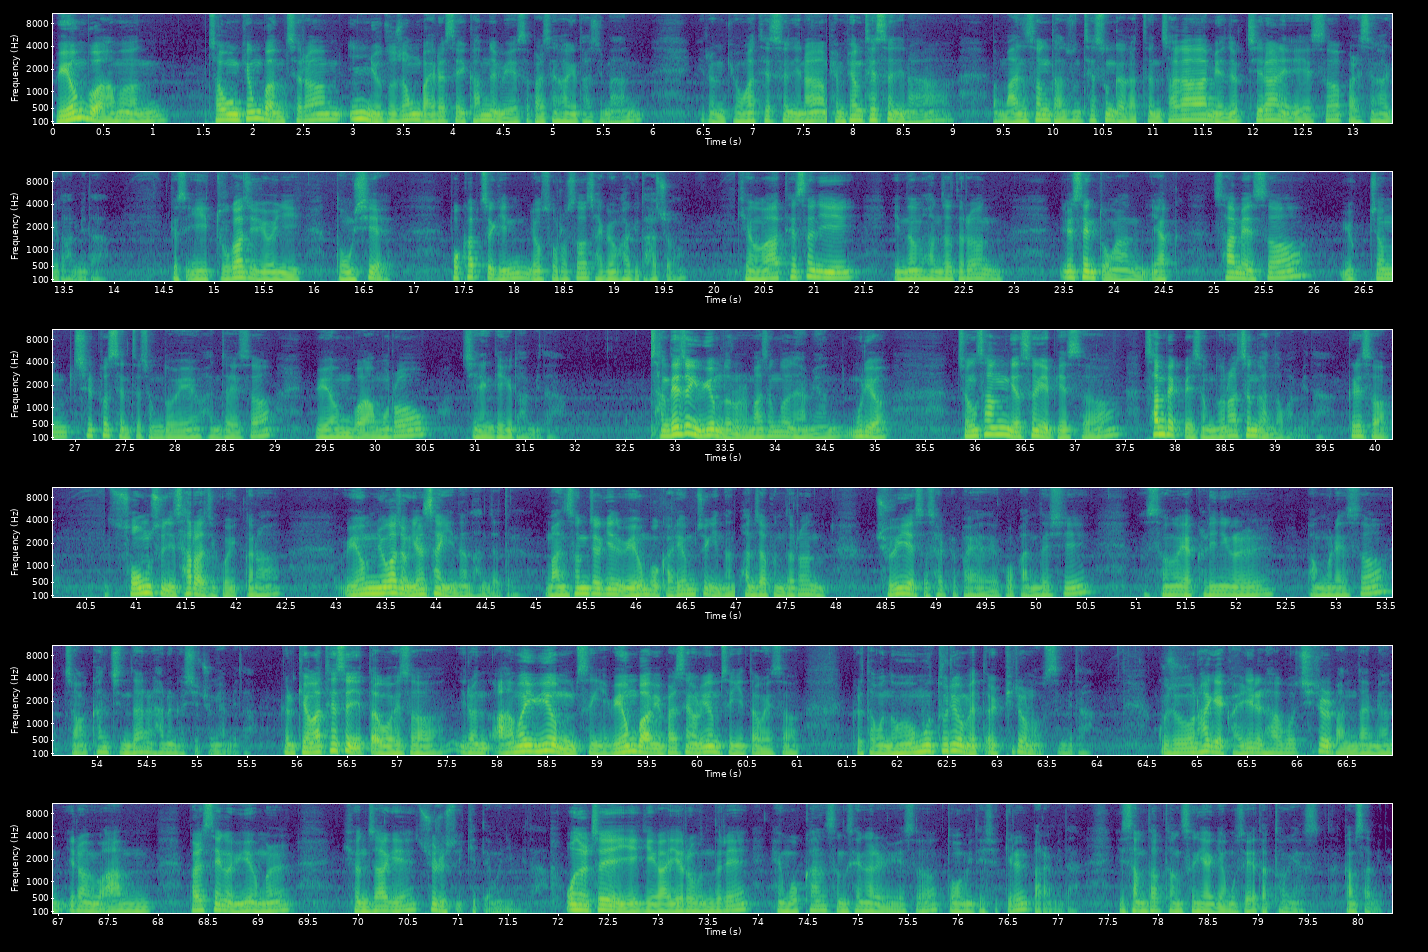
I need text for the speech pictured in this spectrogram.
외음부 암은 자궁경부암처럼 인유두종 바이러스의 감염에 의해서 발생하기도 하지만 이런 경화태선이나 편평태선이나 만성 단순태순과 같은 자가 면역 질환에 의해서 발생하기도 합니다. 그래서 이 두 가지 요인이 동시에 복합적인 요소로서 작용하기도 하죠. 경화 태선이 있는 환자들은 일생 동안 약 3에서 6.7% 정도의 환자에서 외음부암으로 진행되기도 합니다. 상대적인 위험도는 얼마 정도냐면 무려 정상 여성에 비해서 300배 정도나 증가한다고 합니다. 그래서 소음순이 사라지고 있거나 외음유가종 열상이 있는 환자들, 만성적인 외음부 가려움증이 있는 환자분들은 주의해서 살펴봐야 되고 반드시 성의학 클리닉을 방문해서 정확한 진단을 하는 것이 중요합니다. 그럼 경화태선이 있다고 해서 이런 암의 위험성이, 외음부암이 발생할 위험성이 있다고 해서 그렇다고 너무 두려움에 떨 필요는 없습니다. 꾸준하게 관리를 하고 치료를 받는다면 이러한 암 발생의 위험을 현저하게 줄일 수 있기 때문입니다. 오늘 저의 얘기가 여러분들의 행복한 성생활을 위해서 도움이 되셨기를 바랍니다. 이상 닥터 성의학 연구소의 닥터 홍이었습니다. 감사합니다.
